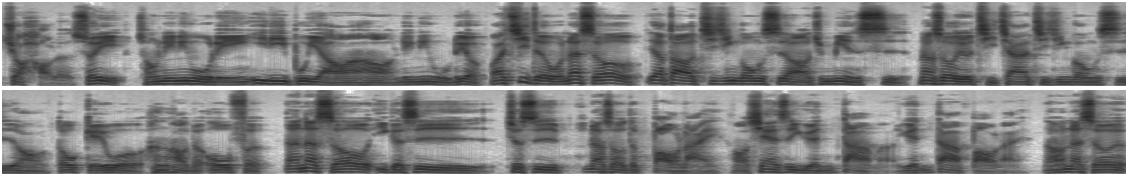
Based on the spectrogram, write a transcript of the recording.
就好了？所以从零零五零屹立不摇啊，哈，零零五六，我还记得我那时候要到基金公司啊去面试，那时候有几家基金公司哦，都给我。很好的 offer，那那时候一个是就是那时候的宝来哦，现在是元大嘛，元大宝来。然后那时候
